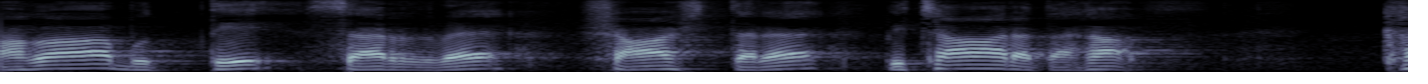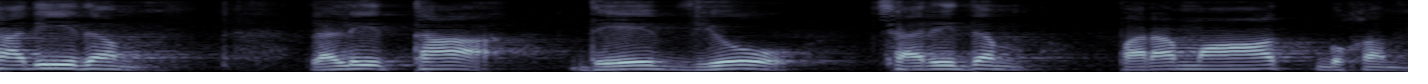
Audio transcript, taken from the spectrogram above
மகாபுத்தே சர்வ சாஸ்திர விசாரதகா கதிதம். லலிதா தேவ்யோ சரிதம் பரமாத்முகம்.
